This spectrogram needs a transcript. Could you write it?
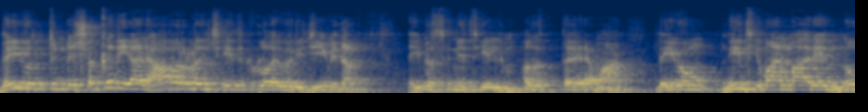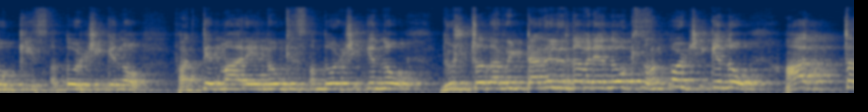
ദൈവത്തിന്റെ ശക്തിയാൽ ആവരണം ചെയ്തിട്ടുള്ള ഒരു ജീവിതം. ദൈവസന്നിധിയിൽ മഹത്തരമാണ് ദൈവം നീതിമാന്മാരെ നോക്കി സന്തോഷിക്കുന്നു. ഭക്തന്മാരെ നോക്കി സന്തോഷിക്കുന്നു. ദുഷ്ടത വിട്ടകലുന്നവരെ നോക്കി സന്തോഷിക്കുന്നു. അത്ര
